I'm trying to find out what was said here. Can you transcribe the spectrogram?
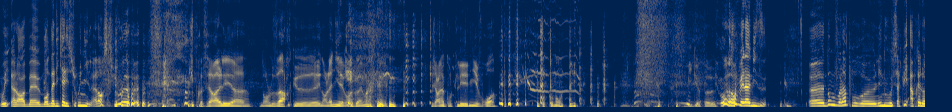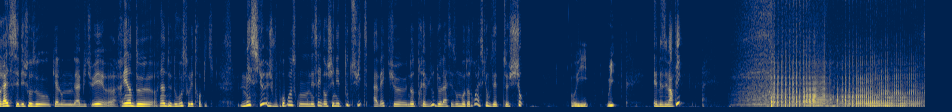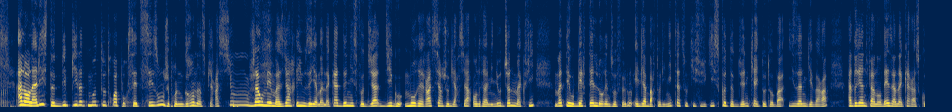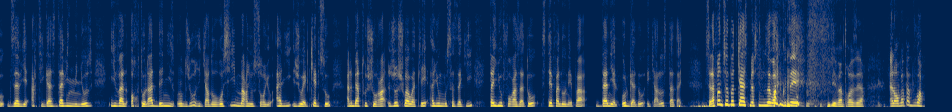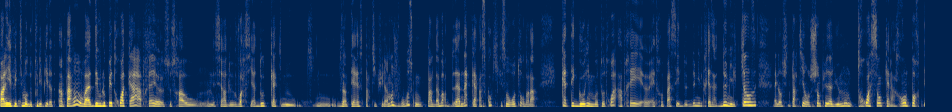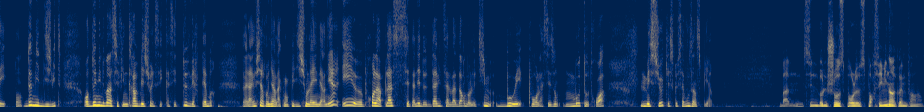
Oui, alors Mandalika il est sur une île, alors si tu veux. Je préfère aller à- dans le Var que aller dans la Nièvre, hein, quand même. J'ai rien contre les Niévrois, pour comment on dit. Big up à eux. on fait la mise. Euh, donc voilà pour euh, les nouveaux circuits. Après le reste, c'est des choses auxquelles on est habitué. euh, rien, de, rien de nouveau sous les tropiques. Messieurs, je vous propose qu'on essaye d'enchaîner tout de suite avec euh, notre preview de la saison de Moto 3. Est-ce que vous êtes chaud? Oui. Eh ben c'est parti Alors la liste des pilotes Moto 3 pour cette saison, je prends une grande inspiration. Jaume Mazia, Ryuze Yamanaka, Denis Foggia, Diego Moreira, Sergio Garcia, André Amigno, John McPhee, Matteo Bertel, Lorenzo Felon, Elia Bartolini, Tatsuki Suzuki, Scott Ogden, Kaito Toba, Izan Guevara, Adrian Fernandez, Ana Carrasco, Xavier Artigas, David Munoz, Ivan Ortola, Denise Ondjou, Ricardo Rossi, Mario Sorio, Ali, Joël Kelso, Alberto Shura, Joshua Watley, Ayumu Sasaki, Tayo Furazato, Stefano Nepa, Daniel Olgado et Carlos Tatay. C'est la fin de ce podcast, merci de nous avoir écoutés. Il est 23h. Alors on va pas pouvoir parler effectivement de tous les pilotes un par un, on va développer trois cas, après euh, ce sera on essaiera de voir s'il y a d'autres cas qui nous, qui nous intéressent particulièrement. Je vous propose qu'on parle d'abord d'Anna Carrasco qui fait son retour dans la catégorie Moto 3 après euh, être passée de 2013 à 2015. Elle est ensuite partie en championnat du monde 300 qu'elle a remporté en 2018. En 2020, elle s'est fait une grave blessure et s'est cassé deux vertèbres. Euh, Elle a réussi à revenir à la compétition l'année dernière et euh, prend la place cette année de David Salvador dans le team Boé pour la saison Moto 3. Messieurs, qu'est-ce que ça vous inspire? Bah, c'est une bonne chose pour le sport féminin, quand même. Enfin,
